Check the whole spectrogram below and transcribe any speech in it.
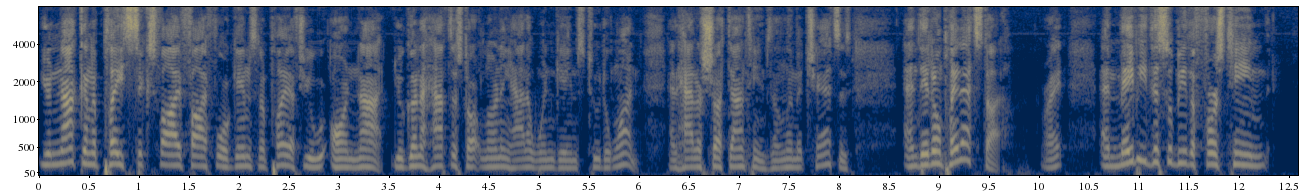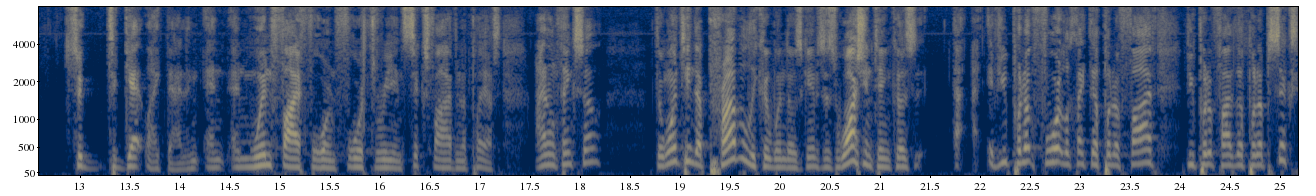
You're not going to play six five five four games in the playoffs. You are not. You're going to have to start learning how to win games two to one and how to shut down teams and limit chances. And they don't play that style, right? And maybe this will be the first team to to get like that and, and, and win five four and four three and six five in the playoffs. I don't think so. The one team that probably could win those games is Washington because uh, if you put up four, it looks like they'll put up five. If you put up five, they'll put up six.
